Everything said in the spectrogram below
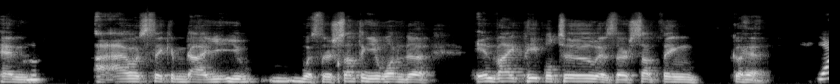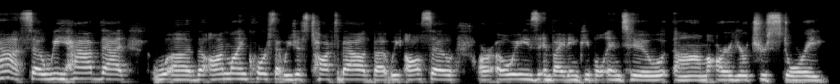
and mm-hmm. I, I, was thinking, uh, you, you was there something you wanted to invite people to? Is there something? Go ahead. Yeah, so we have that uh, the online course that we just talked about, but we also are always inviting people into um, our Your True Story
